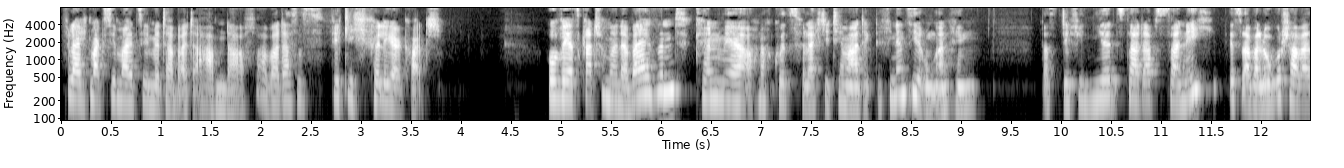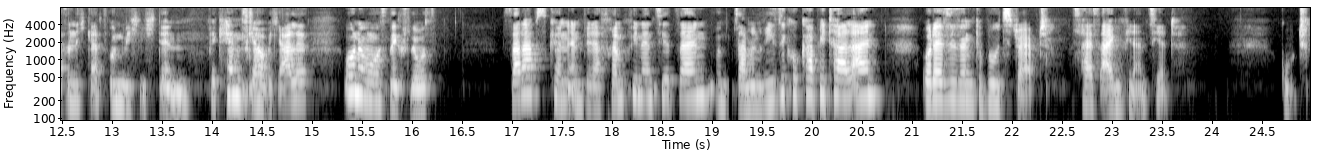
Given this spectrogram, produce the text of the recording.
vielleicht maximal zehn Mitarbeiter haben darf. Aber das ist wirklich völliger Quatsch. Wo wir jetzt gerade schon mal dabei sind, können wir auch noch kurz vielleicht die Thematik der Finanzierung anhängen. Das definiert Startups zwar nicht, ist aber logischerweise nicht ganz unwichtig, denn wir kennen es, glaube ich, alle, ohne Moos nichts los. Startups können entweder fremdfinanziert sein und sammeln Risikokapital ein, oder sie sind gebootstrapped, das heißt eigenfinanziert. Gut,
